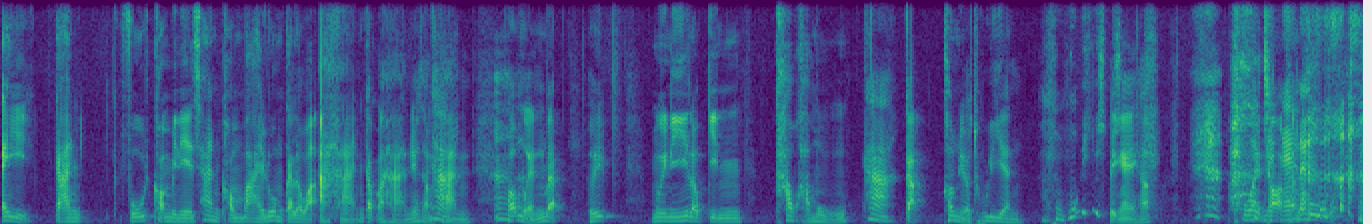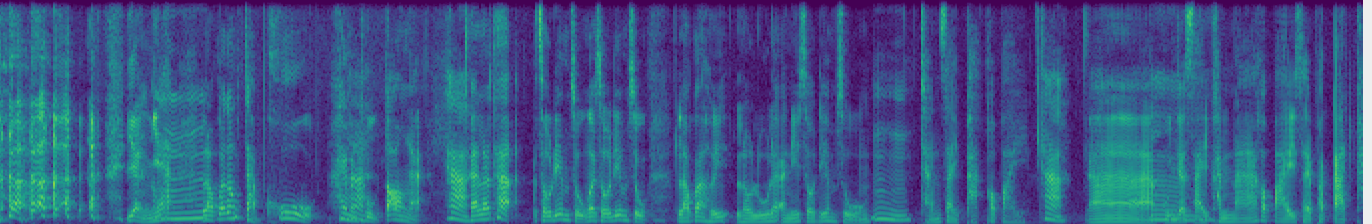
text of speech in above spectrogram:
ไอการฟู้ดคอมบิเนชันคอมไบร่วมกันระหว่างอาหารกับอาหารเนี่ยสำคัญอ่าเพราะเหมือนแบบเฮ้ยมื้อนี้เรากิน ข้าวขาหมูค่ะกับข้าวเหนียวทุเรียนโอ้ยเป็นไงครับควรชอบแน่ทั้งๆนะคู่อย่างเงี้ยอืมเราก็ต้องจับคู่ให้มันค่ะถูกต้องอะค่ะแล้วถ้าโซเดียมสูงกับโซเดียมสูง เราก็เฮ้ยเรารู้แล้วอันนี้โซเดียมสูงอืมฉันใส่ผักเข้าไปค่ะอ่าอืมคุณจะใส่คะน้าเข้าไป ใส่ผักกาดข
